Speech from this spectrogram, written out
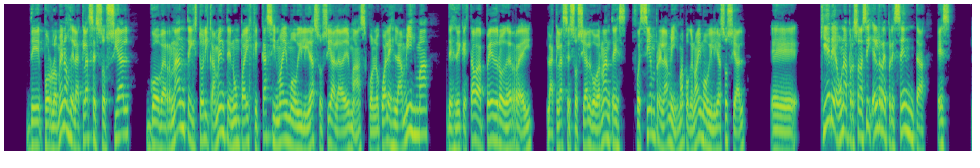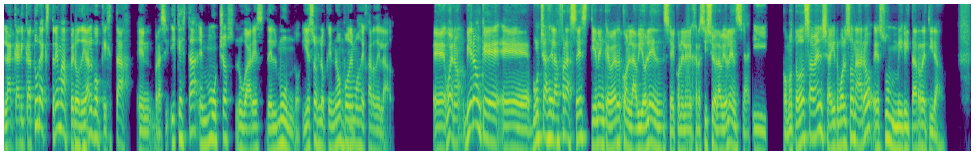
de, por lo menos de la clase social gobernante históricamente en un país que casi no hay movilidad social además, con lo cual es la misma desde que estaba Pedro de Rey, la clase social gobernante es, fue siempre la misma porque no hay movilidad social, eh, quiere a una persona así, él representa, es la caricatura extrema, pero de algo que está en Brasil y que está en muchos lugares del mundo. Y eso es lo que no podemos dejar de lado. Eh, bueno, vieron que eh, muchas de las frases tienen que ver con la violencia y con el ejercicio de la violencia. Y como todos saben, Jair Bolsonaro es un militar retirado.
